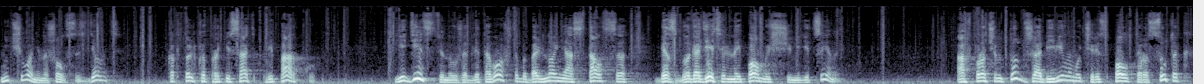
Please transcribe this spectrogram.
ничего не нашелся сделать, как только прописать припарку, единственно уже для того, чтобы больной не остался без благодетельной помощи медицины, а, впрочем, тут же объявил ему через полтора суток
